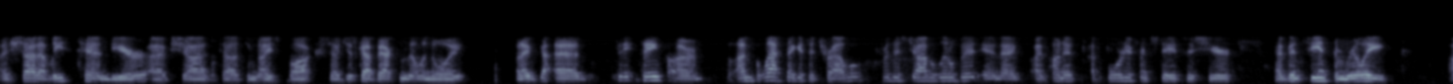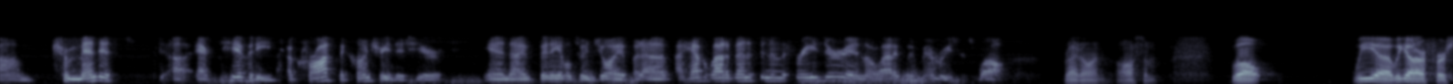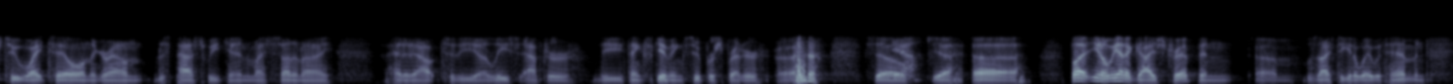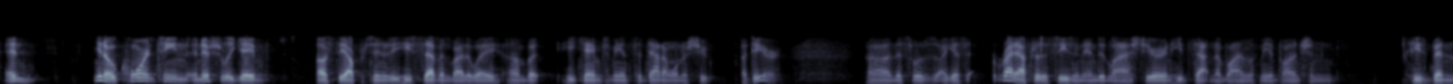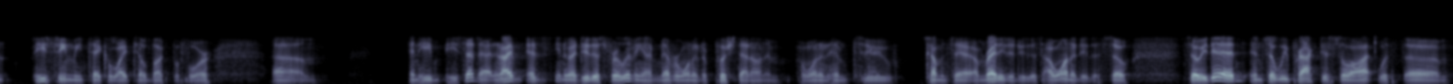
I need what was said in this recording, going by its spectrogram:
I've shot at least ten deer. I've shot uh, some nice bucks. I just got back from Illinois, but I've got uh, th- thank um, I'm blessed. I get to travel for this job a little bit, and I've I've hunted uh, four different states this year. I've been seeing some really um, tremendous uh, activity across the country this year, and I've been able to enjoy it. But uh, I have a lot of venison in the freezer and a lot of good memories as well. Right on. Awesome. Well, we uh we got our first two whitetail on the ground this past weekend. My son and I headed out to the uh, lease after the Thanksgiving super spreader. Uh, so Yeah. yeah. Uh but you know, we had a guy's trip and um it was nice to get away with him and and you know, quarantine initially gave us the opportunity. He's 7 by the way. Um but he came to me and said, "Dad, I want to shoot a deer." Uh, this was, I guess, right after the season ended last year, and he'd sat in the blind with me a bunch, and he's been he's seen me take a whitetail buck before, um, and he he said that, and I, as you know, I do this for a living. I've never wanted to push that on him. I wanted him to come and say, "I'm ready to do this. I want to do this." So, so he did, and so we practiced a lot with. Um,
